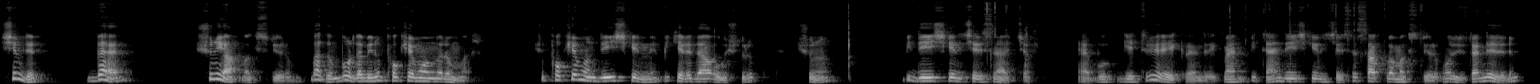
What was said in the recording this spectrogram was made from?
Şimdi ben şunu yapmak istiyorum. Bakın burada benim Pokemon'larım var. Şu Pokemon değişkenini bir kere daha oluşturup şunu bir değişken içerisine açacağım. Yani bu getiriyor ya ekran direkt. Ben bir tane değişken içerisine saklamak istiyorum. O yüzden ne dedim?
